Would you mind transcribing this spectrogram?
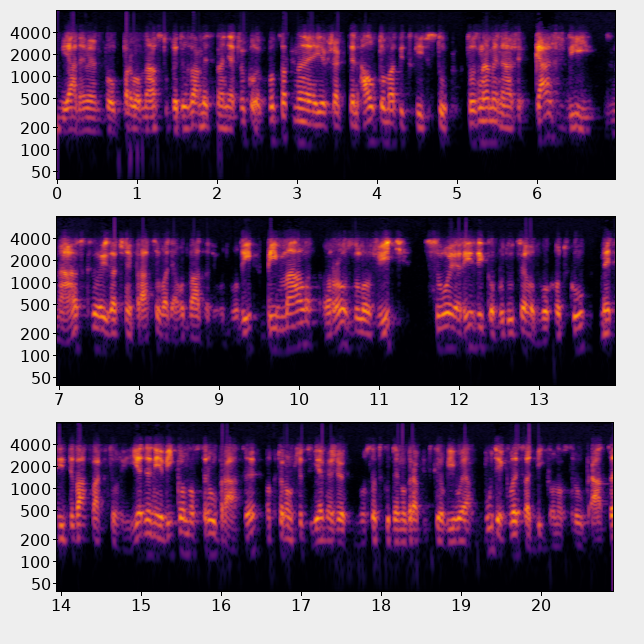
ja neviem, po prvom nástupe do zamestnania, čokoľvek. Podstatné je však ten automatický vstup. To znamená, že každý z nás, ktorý začne pracovať a odvádzať odvody, by mal rozložiť svoje riziko budúceho dôchodku medzi dva faktory. Jeden je výkonnosť trhu práce, o ktorom všetci vieme, že v dôsledku demografického vývoja bude klesať výkonnosť trhu práce.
